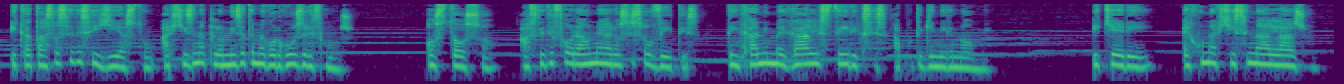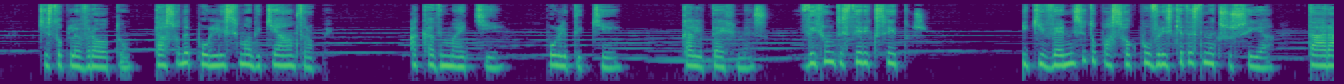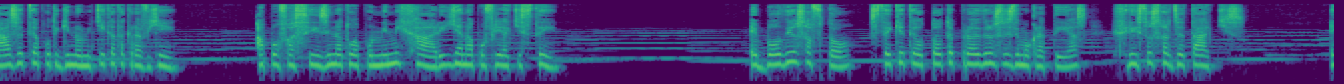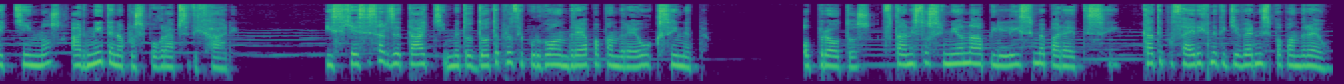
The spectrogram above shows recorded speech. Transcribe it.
Η κατάσταση της υγείας του αρχίζει να κλονίζεται με γοργούς ρυθμούς. Ωστόσο, αυτή τη φορά ο νεαρός Ισοβίτης την χάνει μεγάλη στήριξης από την κοινή γνώμη. Οι καιροί έχουν αρχίσει να αλλάζουν και στο πλευρό του τάσσονται πολύ σημαντικοί άνθρωποι. Ακαδημαϊκοί, πολιτικοί, καλλιτέχνες δείχνουν τη στήριξή τους η κυβέρνηση του Πασόκ που βρίσκεται στην εξουσία ταράζεται από την κοινωνική κατακραυγή. Αποφασίζει να του απονείμει χάρη για να αποφυλακιστεί. Εμπόδιο σε αυτό στέκεται ο τότε πρόεδρος της Δημοκρατίας, Χρήστος Αρτζετάκης. Εκείνος αρνείται να προσυπογράψει τη χάρη. η σχέση Σαρτζετάκη με τον τότε Πρωθυπουργό Ανδρέα Παπανδρέου οξύνεται. Ο πρώτος φτάνει στο σημείο να απειλήσει με παρέτηση, κάτι που θα έριχνε την κυβέρνηση Παπανδρέου.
